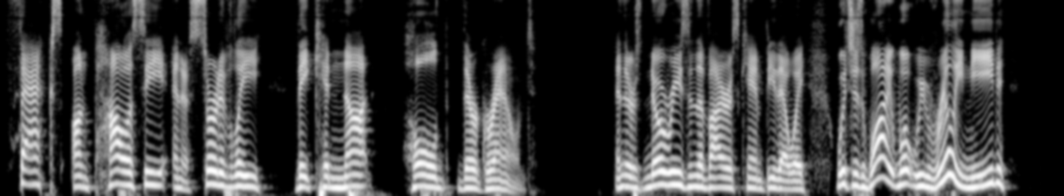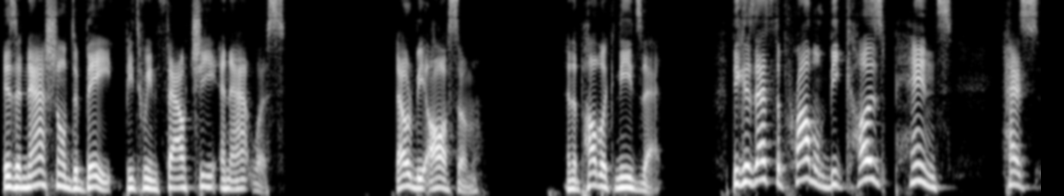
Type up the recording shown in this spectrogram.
facts on policy and assertively, they cannot hold their ground. And there's no reason the virus can't be that way, which is why what we really need is a national debate between Fauci and Atlas. That would be awesome. And the public needs that. Because that's the problem. Because Pence has,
